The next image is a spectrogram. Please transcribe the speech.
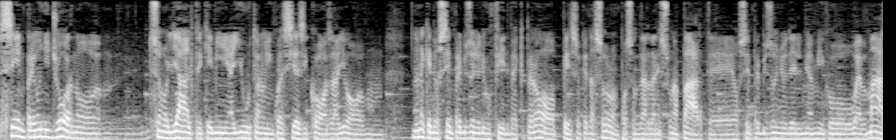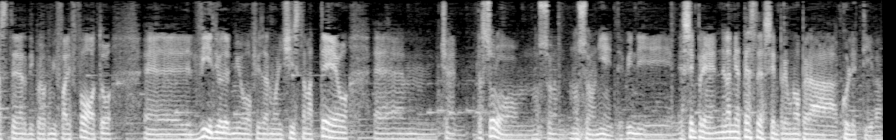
sempre, ogni giorno mh, sono gli altri che mi aiutano in qualsiasi cosa, io... non è che ne ho sempre bisogno di un feedback, però penso che da solo non posso andare da nessuna parte, ho sempre bisogno del mio amico webmaster, di quello che mi fa le foto, eh, del video, del mio fisarmonicista Matteo, ehm, cioè da solo non sono, non sono niente, quindi è sempre, nella mia testa è sempre un'opera collettiva.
